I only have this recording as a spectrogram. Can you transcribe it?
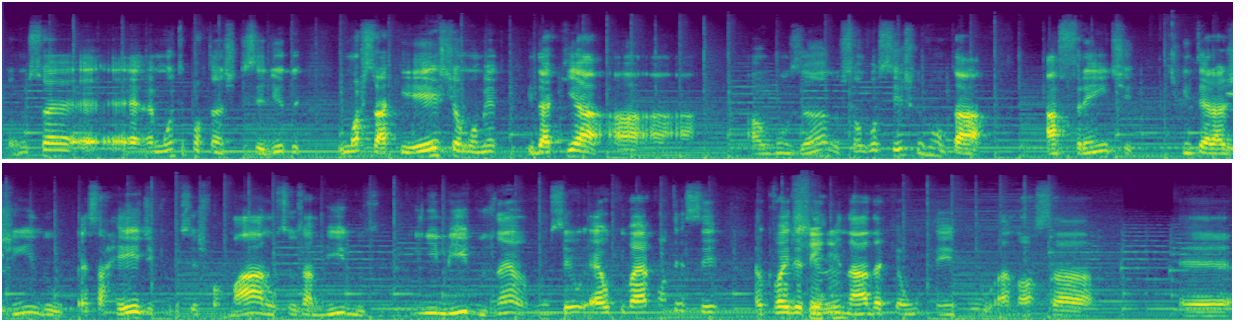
Então isso é, é- é muito importante de ser dito e mostrar que este é o momento, e daqui a, a- a- a alguns anos, são vocês que vão estar à frente, interagindo, essa rede que vocês formaram, seus amigos, inimigos, né? Vão ser, é o que vai acontecer, é o que vai Sim. determinar daqui a algum tempo a nossa, é,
